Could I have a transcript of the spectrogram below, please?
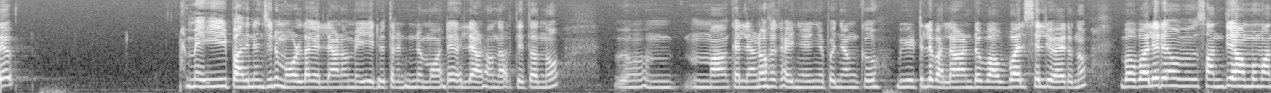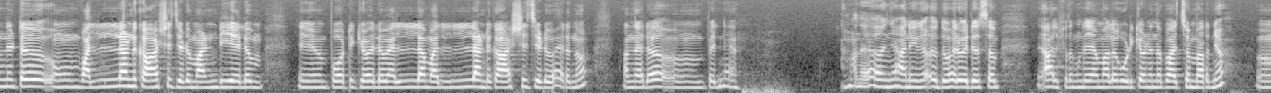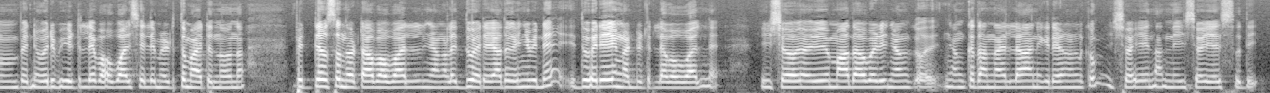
മെയ് പതിനഞ്ചിന് മോളുടെ കല്യാണം മെയ് ഇരുപത്തിരണ്ടിന് മോന്റെ കല്യാണവും നടത്തി തന്നു. ആ കല്യാണമൊക്കെ കഴിഞ്ഞ് കഴിഞ്ഞപ്പോൾ ഞങ്ങൾക്ക് വീട്ടിൽ വല്ലാണ്ട് വവ്വാൽ ശല്യമായിരുന്നു. സന്ധ്യ ആകുമ്പോൾ വന്നിട്ട് വല്ലാണ്ട് കാഷിച്ചിടും വണ്ടിയിലും പോർട്ടിക്കോയിലും എല്ലാം വല്ലാണ്ട് കാഷിച്ചിടുമായിരുന്നു അന്നേരം പിന്നെ ഞാൻ ഇതുവരെ ഒരു ദിവസം അത്ഭുതങ്ങൾ ജയമാല കുടിക്കണമെന്നപ്പോൾ അച്ഛൻ പറഞ്ഞു പിന്നെ ഒരു വീട്ടിലെ വവ്വാൽ ശല്യം എടുത്തു മാറ്റുന്നുവെന്ന്. പിറ്റേ ദിവസം തൊട്ട് ആ വവ്വാൽ ഞങ്ങൾ ഇതുവരെ അത് കഴിഞ്ഞ് പിന്നെ ഇതുവരെയും കണ്ടിട്ടില്ല വവ്വാലിനെ. ഈശോയെ മാതാവ് വഴി ഞങ്ങൾക്ക് ഞങ്ങൾക്ക് തന്ന എല്ലാ അനുഗ്രഹങ്ങൾക്കും ഈശോയെ നന്ദി ഈശോയെ സ്തുതി.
